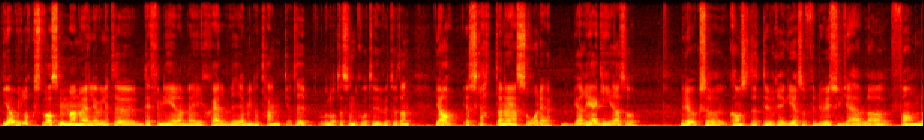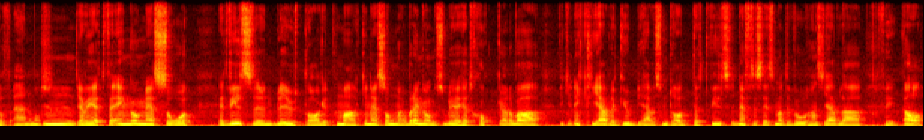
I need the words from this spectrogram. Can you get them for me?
Jag vill också vara som Emanuel. Jag vill inte definiera mig själv via mina tankar typ och låta sånt gå till huvudet. Utan ja, jag skrattar när jag såg det. Jag reagerar så. Men det är också konstigt att du reagerar så, för du är så jävla fond of animals. Mm, jag vet, för en gång när jag såg ett vildsvin bli utdraget på marken när jag sommarjobbade en gång så blev jag helt chockad och bara Vilken äcklig jävla gubbjävel som drar ett dött vildsvin efter sig som att det vore hans jävla... Ja.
